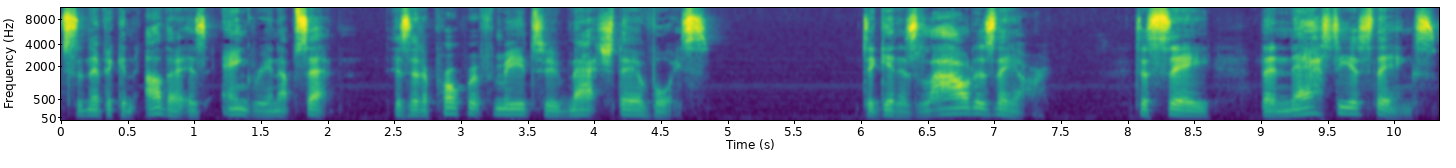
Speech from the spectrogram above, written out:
significant other is angry and upset? Is it appropriate for me to match their voice? To get as loud as they are? To say the nastiest things?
